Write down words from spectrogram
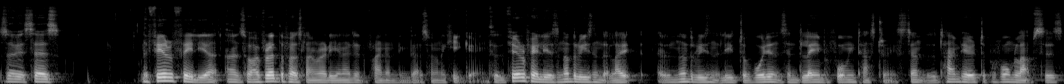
So it says, the fear of failure, and so I've read the first line already and I didn't find anything there, so I'm going to keep going. So the fear of failure is another reason that li- another reason that leads to avoidance and delay in performing tasks to an extent that the time period to perform lapses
